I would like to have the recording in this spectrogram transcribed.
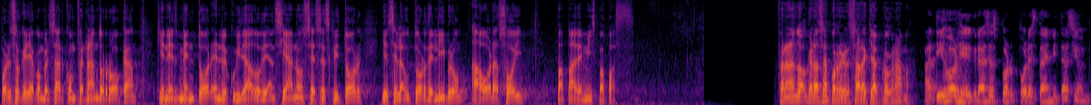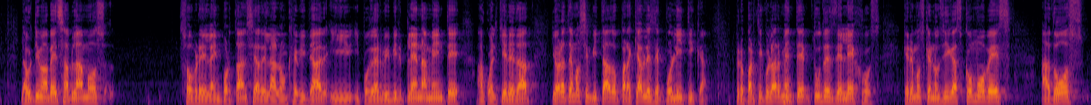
Por eso quería conversar con Fernando Roca, quien es mentor en el cuidado de ancianos, es escritor y es el autor del libro Ahora soy papá de mis papás. Fernando, gracias por regresar aquí al programa. A ti, Jorge, gracias por, por esta invitación. La última vez hablamos sobre la importancia de la longevidad y, y, poder vivir plenamente a cualquier edad. Y ahora te hemos invitado para que hables de política, pero particularmente tú desde lejos queremos que nos digas cómo ves a dos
